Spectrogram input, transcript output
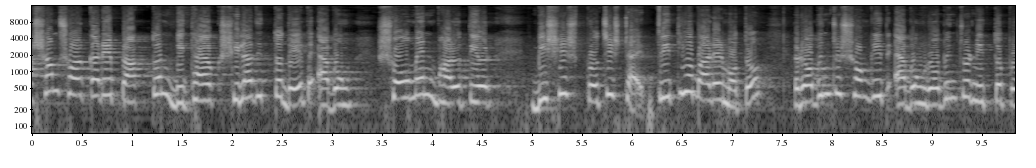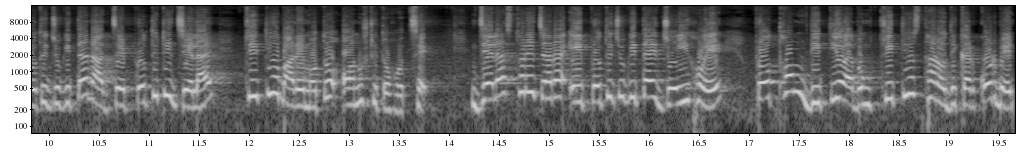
আসাম সরকারের প্রাক্তন বিধায়ক শিলাদিত্য দেব এবং সৌমেন ভারতীয়র বিশেষ প্রচেষ্টায় তৃতীয়বারের মতো রবীন্দ্রসঙ্গীত এবং রবীন্দ্র নৃত্য প্রতিযোগিতা রাজ্যের প্রতিটি জেলায় তৃতীয়বারের মতো অনুষ্ঠিত হচ্ছে। জেলা স্তরে যারা এই প্রতিযোগিতায় জয়ী হয়ে প্রথম, দ্বিতীয় এবং তৃতীয় স্থান অধিকার করবেন,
